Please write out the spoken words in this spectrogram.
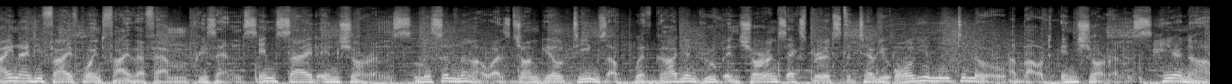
I-95.5 FM presents Inside Insurance. Listen now as John Gill teams up with Guardian Group insurance experts to tell you all you need to know about insurance. Here now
